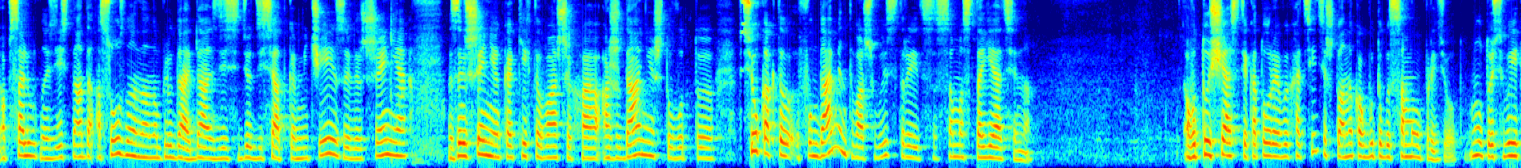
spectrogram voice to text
абсолютно. Здесь надо осознанно наблюдать. Да, здесь идет десятка мечей, завершение, завершение каких-то ваших а, ожиданий, что вот э, все как-то, фундамент ваш выстроится самостоятельно. А вот то счастье, которое вы хотите, что оно как будто бы само придет. Ну, то есть вы...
